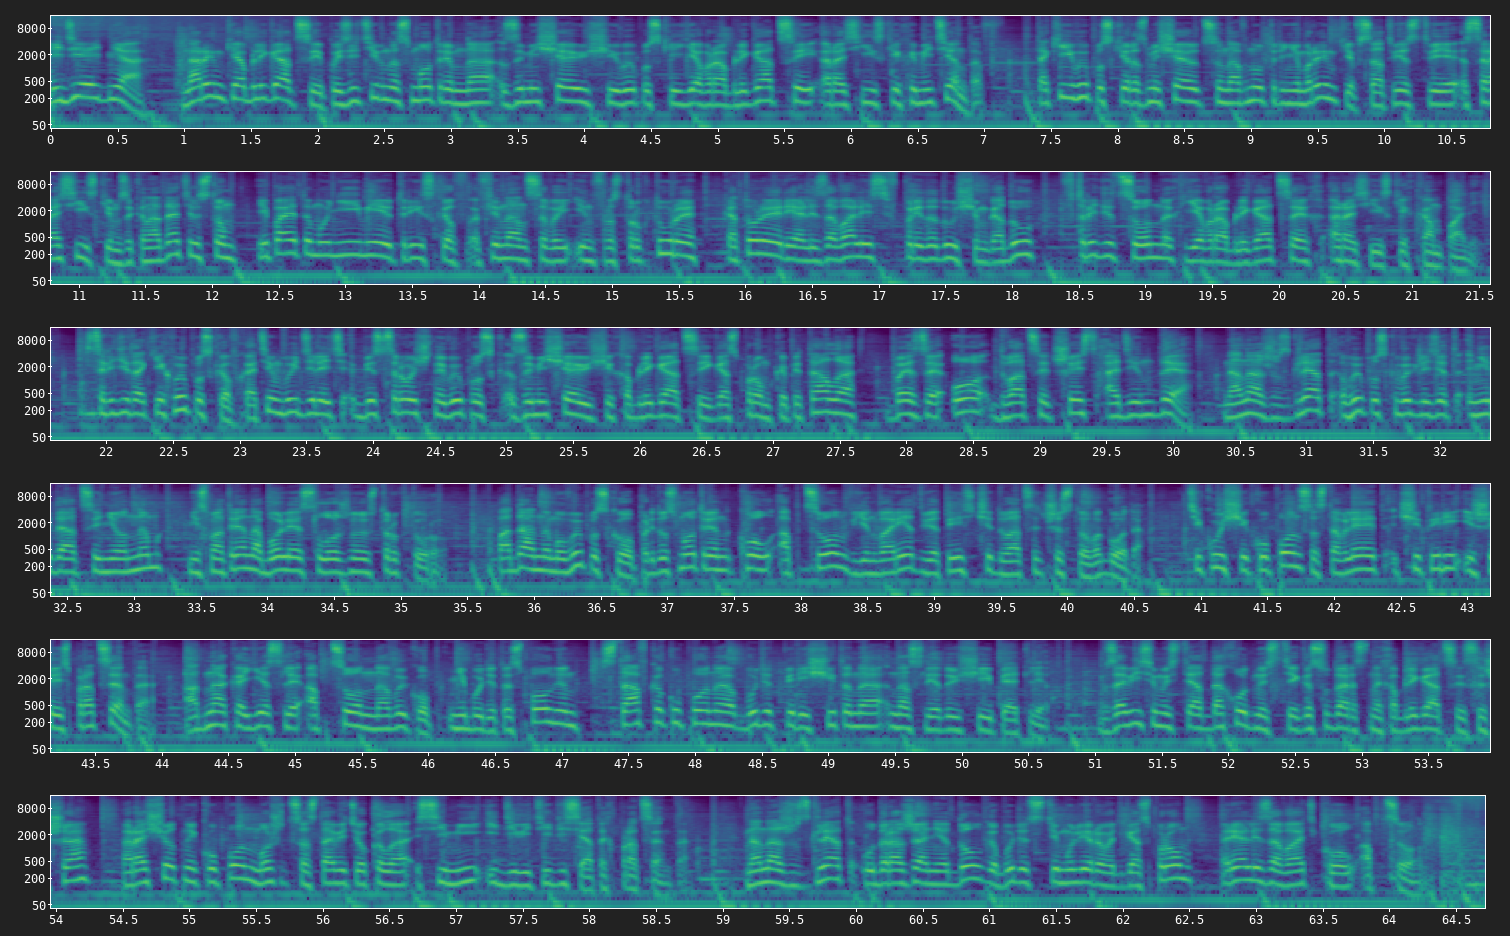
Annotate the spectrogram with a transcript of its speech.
Идея дня. На рынке облигаций позитивно смотрим на замещающие выпуски еврооблигаций российских эмитентов. Такие выпуски размещаются на внутреннем рынке в соответствии с российским законодательством и поэтому не имеют рисков финансовой инфраструктуры, которые реализовались в предыдущем году в традиционных еврооблигациях российских компаний. Среди таких выпусков хотим выделить бессрочный выпуск замещающих облигаций «Газпром Капитала» БЗО-261Д. На наш взгляд, выпуск выглядит недооцененным, несмотря на более сложную структуру. По данному выпуску предусмотрен кол-опцион в январе 2026 года. Текущий купон составляет 4,6%. Однако, если опцион на выкуп не будет исполнен, ставка купона будет пересчитана на следующие 5 лет. В зависимости от доходности государственных облигаций США, расчетный купон может составить около 7,9%. На наш взгляд, удорожание долга будет стимулировать «Газпром» реализовать кол-опцион.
